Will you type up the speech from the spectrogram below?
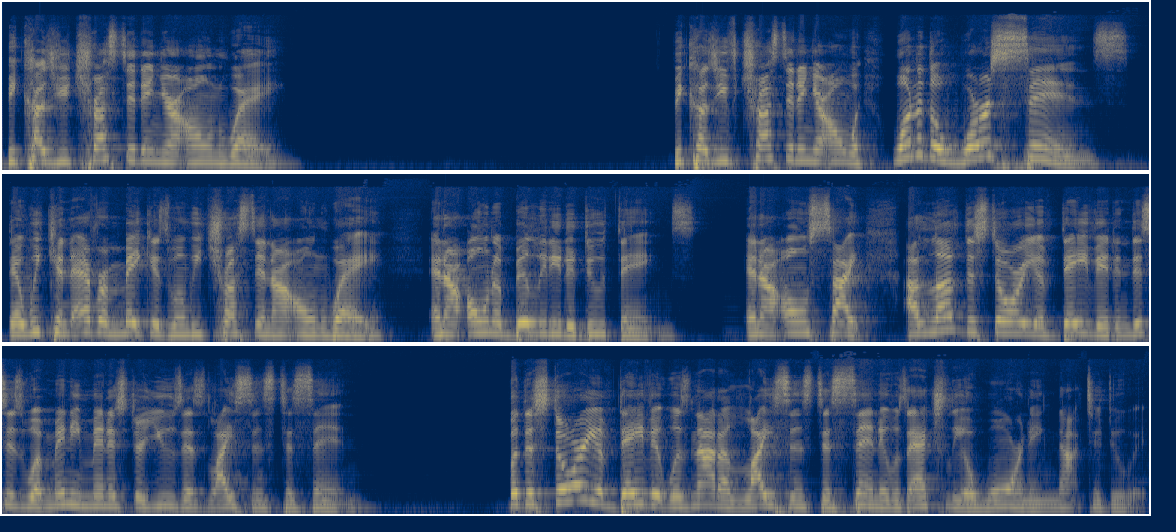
Because you trusted in your own way because you've trusted in your own way. One of the worst sins that we can ever make is when we trust in our own way and our own ability to do things in our own sight. I love the story of David, and this is what many ministers use as license to sin. But the story of David was not a license to sin, it was actually a warning not to do it.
